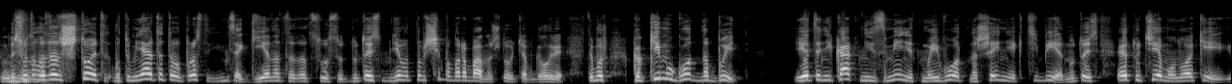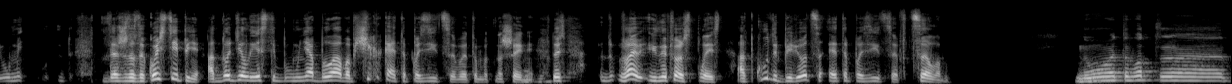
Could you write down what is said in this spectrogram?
То есть вот, вот это что это? Вот у меня от этого просто, не знаю, ген этот отсутствует. Ну, то есть мне вот вообще по барабану, что у тебя в голове. Ты можешь каким угодно быть. И это никак не изменит моего отношения к тебе. Ну, то есть, эту тему, ну, окей, даже до такой степени. Одно дело, если бы у меня была вообще какая-то позиция в этом отношении. То есть, давай, in the first place, откуда берется эта позиция в целом? Ну, это вот э,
